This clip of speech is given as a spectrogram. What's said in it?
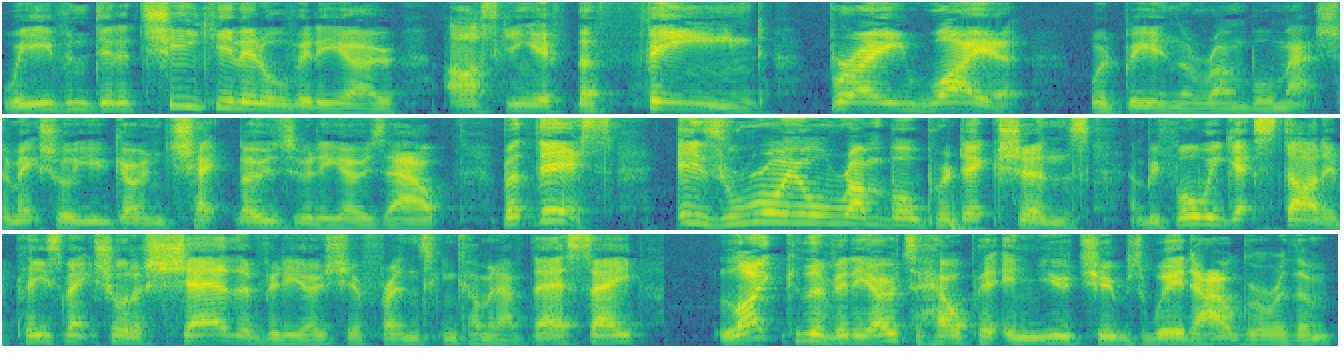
we even did a cheeky little video asking if The Fiend, Bray Wyatt, would be in the Rumble match. So make sure you go and check those videos out. But this is Royal Rumble predictions. And before we get started, please make sure to share the video so your friends can come and have their say. Like the video to help it in YouTube's weird algorithm.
